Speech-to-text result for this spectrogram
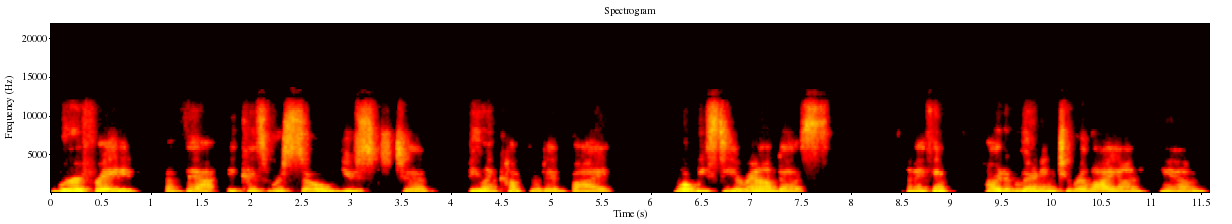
we're afraid of that because we're so used to feeling comforted by what we see around us. And I think part of learning to rely on Him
